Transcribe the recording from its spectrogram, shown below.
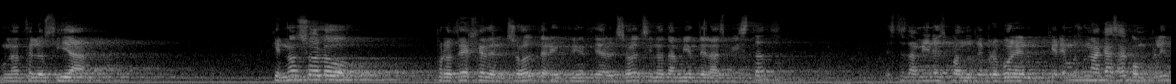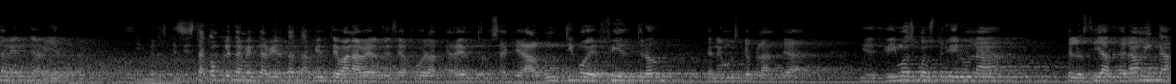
una celosía que no solo protege del sol, de la incidencia del sol, sino también de las vistas. Esto también es cuando te proponen, queremos una casa completamente abierta. Pero es que si está completamente abierta también te van a ver desde afuera hacia adentro. O sea que algún tipo de filtro tenemos que plantear. Y decidimos construir una celosía cerámica.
